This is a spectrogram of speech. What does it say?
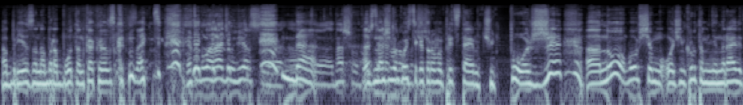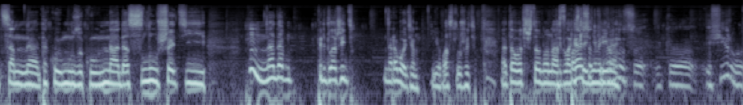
обрезан, обработан, как это сказать? Это была радиоверсия Да. от э, нашего От гостя. нашего которого гостя, мы которого мы представим чуть позже. А, Но, в общем, очень круто, мне нравится а, такую музыку. Надо слушать и хм, надо предложить на работе ее послушать. А то вот что у нас в последнее время... вернуться к эфиру.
